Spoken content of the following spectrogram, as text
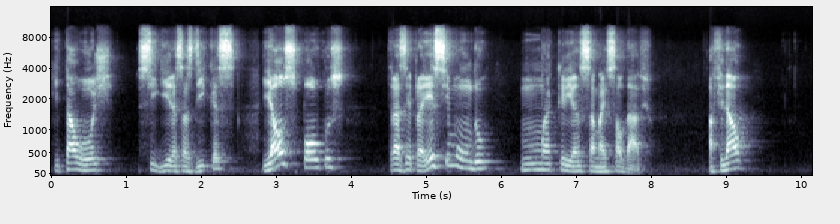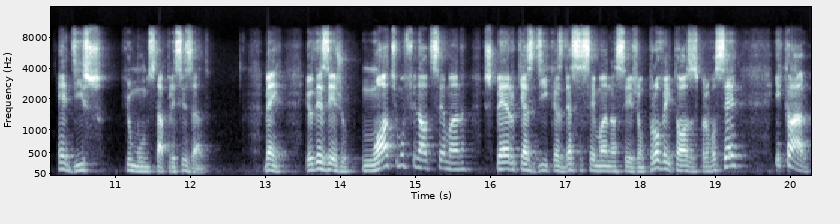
que tal hoje seguir essas dicas e aos poucos trazer para esse mundo uma criança mais saudável. Afinal, é disso que o mundo está precisando. Bem, eu desejo um ótimo final de semana. Espero que as dicas dessa semana sejam proveitosas para você. E claro,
